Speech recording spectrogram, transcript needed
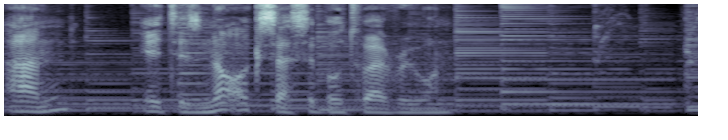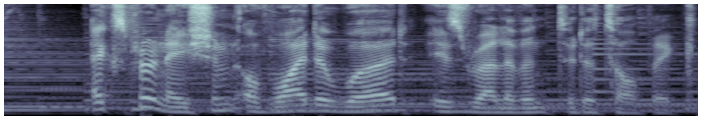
and it is not accessible to everyone. Explanation of why the word is relevant to the topic.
